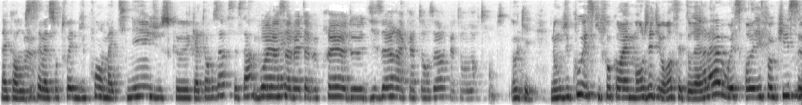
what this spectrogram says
D'accord, donc ça, Ouais. ça va surtout être du coup en matinée jusque 14h, c'est ça Voilà, ça va être à peu près de 10h à 14h, 14h30. Ok, donc du coup, est-ce qu'il faut quand même manger durant cet horaire-là ou est-ce qu'on est focus euh,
